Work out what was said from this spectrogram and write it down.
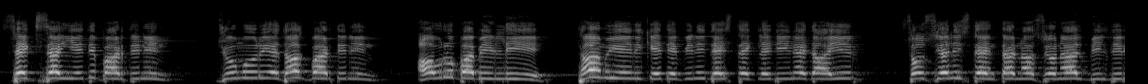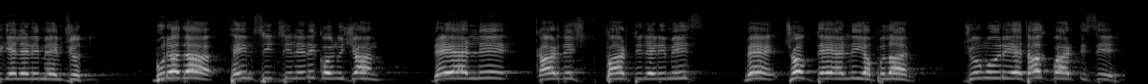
87 partinin, Cumhuriyet Halk Parti'nin Avrupa Birliği tam üyelik hedefini desteklediğine dair Sosyalist Enternasyonel bildirgeleri mevcut. Burada temsilcileri konuşan değerli kardeş partilerimiz ve çok değerli yapılar. Cumhuriyet Halk Partisi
